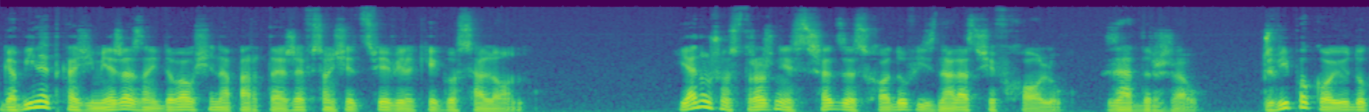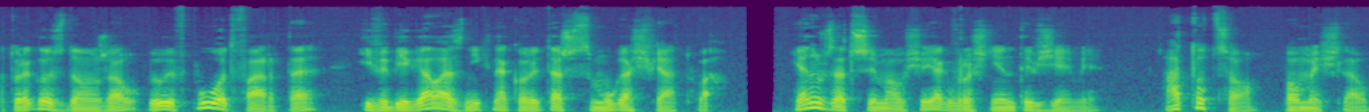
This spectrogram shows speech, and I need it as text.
Gabinet Kazimierza znajdował się na parterze w sąsiedztwie wielkiego salonu. Janusz ostrożnie zszedł ze schodów i znalazł się w holu. Zadrżał. Drzwi pokoju, do którego zdążał, były wpół otwarte i wybiegała z nich na korytarz smuga światła. Janusz zatrzymał się, jak wrośnięty w ziemię. A to co? pomyślał.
